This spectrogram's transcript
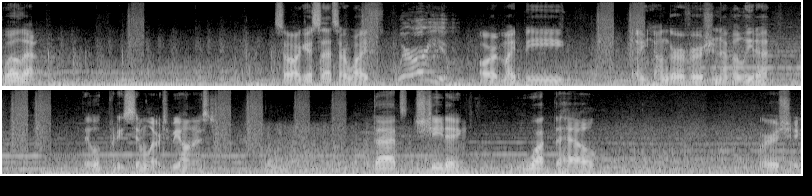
Well then. So I guess that's our wife. Where are you? Or it might be a younger version of Alita. They look pretty similar, to be honest. That's cheating. What the hell? Where is she?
